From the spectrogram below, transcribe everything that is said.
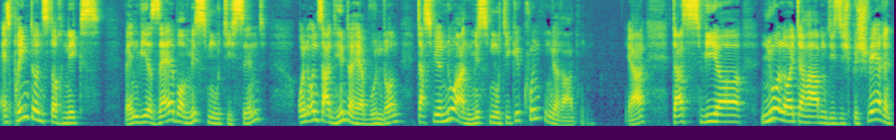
Es bringt uns doch nichts, wenn wir selber missmutig sind und uns an hinterher wundern, dass wir nur an missmutige Kunden geraten. Ja, dass wir nur Leute haben, die sich beschweren.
